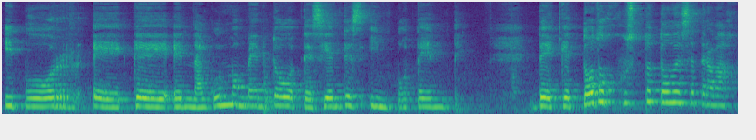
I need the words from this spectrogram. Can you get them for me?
y por eh, que en algún momento te sientes impotente de que todo, justo todo ese trabajo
